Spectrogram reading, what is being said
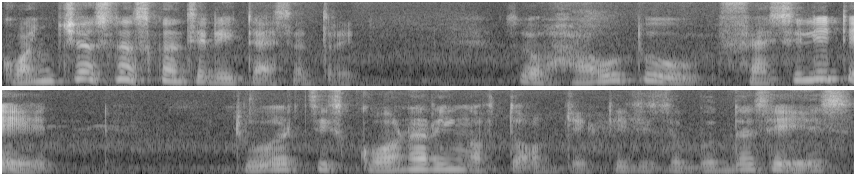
consciousness consider it as a threat. So how to facilitate towards this cornering of the object? It is the Buddha says,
